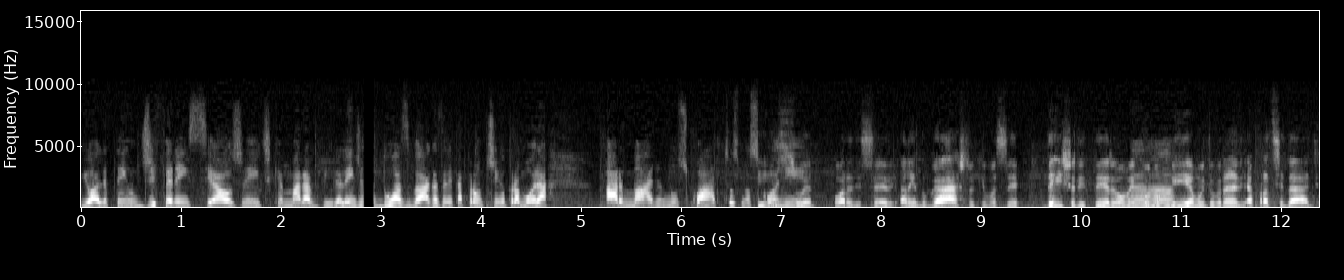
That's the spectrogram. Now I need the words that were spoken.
e olha, tem um diferencial, gente, que é maravilha. Além de duas vagas, ele está prontinho para morar armário nos quartos, Mosconi. Isso é fora de série. Além do gasto que você deixa de ter, uma uhum. economia muito grande, a praticidade.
